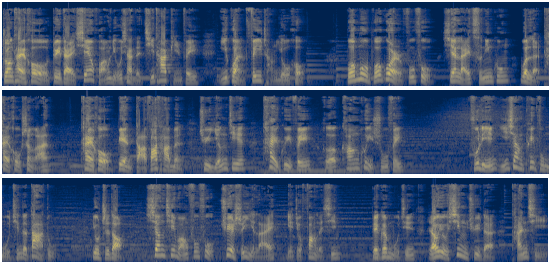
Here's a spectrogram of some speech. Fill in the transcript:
庄太后对待先皇留下的其他嫔妃一贯非常优厚。伯木伯郭尔夫妇先来慈宁宫问了太后圣安，太后便打发他们去迎接。太贵妃和康惠淑妃，福临一向佩服母亲的大度，又知道襄亲王夫妇确实以来，也就放了心，便跟母亲饶有兴趣地谈起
